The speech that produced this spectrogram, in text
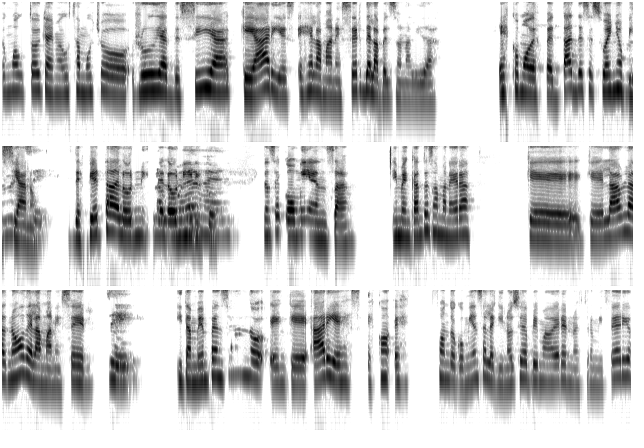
un, autor que a mí me gusta mucho, Rudyard, decía que Aries es el amanecer de la personalidad. Es como despertar de ese sueño mm, pisciano. Despierta de lo, de onírico. Entonces comienza. Y me encanta esa manera que, que, él habla, ¿no? Del amanecer. Sí. Y también pensando en que Aries es, es cuando comienza el equinoccio de primavera en nuestro hemisferio.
